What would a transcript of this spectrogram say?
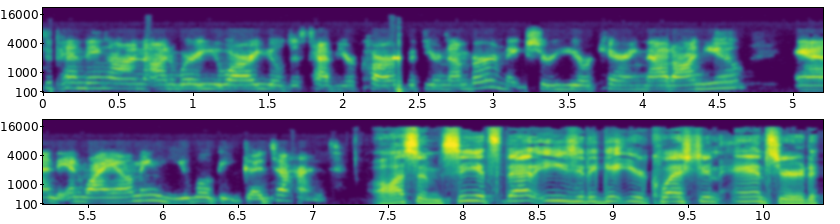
Depending on on where you are, you'll just have your card with your number and make sure you're carrying that on you. And in Wyoming, you will be good to hunt. Awesome. See, it's that easy to get your question answered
